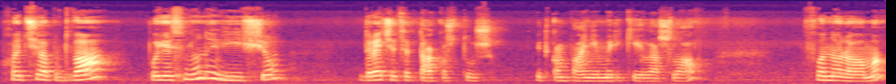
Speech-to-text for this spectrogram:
хоча б два, поясню навіщо. До речі, це також туш від компанії Mary Kay Lash. Фонорама.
